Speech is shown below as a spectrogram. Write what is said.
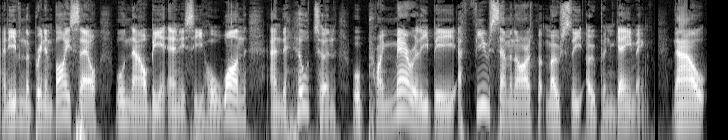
And even the bring and buy sale will now be at NEC Hall 1, and the Hilton will primarily be a few seminars, but mostly open gaming. Now,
